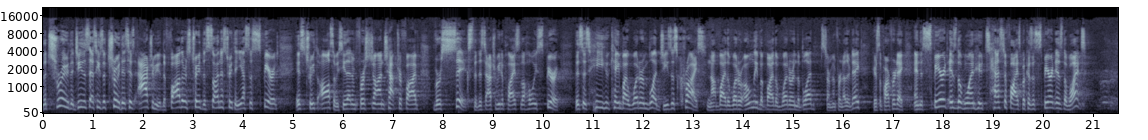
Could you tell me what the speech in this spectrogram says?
The truth. That Jesus says he's the truth. It's his attribute. The Father is truth, the Son is truth, and yes, the Spirit is truth also. We see that in 1 John chapter 5, verse 6, that this attribute applies to the Holy Spirit. This is he who came by water and blood, Jesus Christ, not by the water only, but by the water and the blood. Sermon for another day. Here's the part for today. And the Spirit is the one who testifies because the Spirit is the what?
